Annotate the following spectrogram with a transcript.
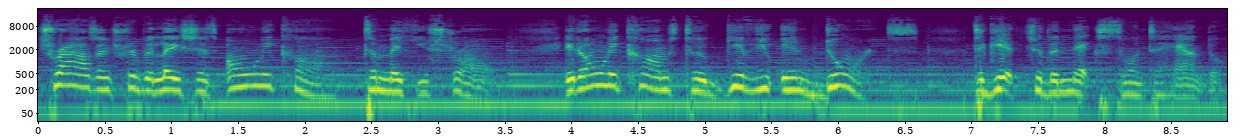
trials and tribulations only come to make you strong. It only comes to give you endurance to get to the next one to handle.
